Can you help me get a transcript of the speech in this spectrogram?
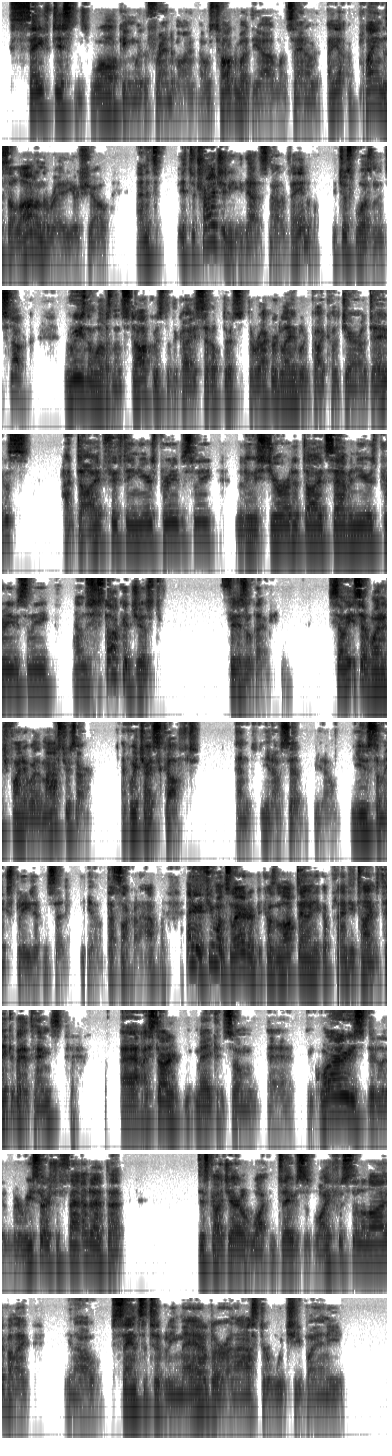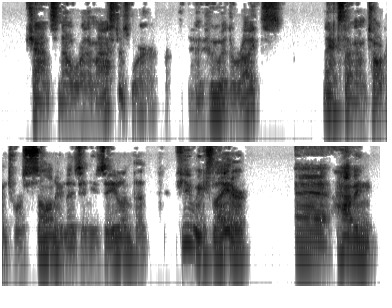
safe distance walking with a friend of mine, I was talking about the album and saying, I, I'm playing this a lot on the radio show and it's, it's a tragedy that it's not available. It just wasn't in stock. The reason it wasn't in stock was that the guy set up the, record label, a guy called Gerald Davis, had died 15 years previously. Louis Stewart had died seven years previously and the stock had just fizzled out. So he said, why don't you find out where the masters are? At which I scoffed and, you know, said, you know, used some expletive and said, you know, that's not going to happen. Anyway, a few months later, because in lockdown, you got plenty of time to think about things. Uh, I started making some uh, inquiries, did a little bit of research and found out that this guy, Gerald Davis's wife was still alive. And I, you know, sensitively mailed her and asked her, would she by any chance know where the masters were and who had the rights? Next thing I'm talking to her son who lives in New Zealand. And a few weeks later, uh, having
